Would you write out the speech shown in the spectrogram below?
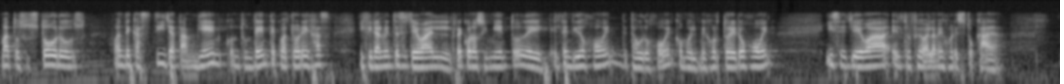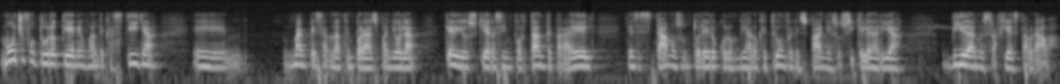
mató sus toros, Juan de Castilla también, contundente, cuatro orejas, y finalmente se lleva el reconocimiento del tendido joven, de Tauro Joven, como el mejor torero joven, y se lleva el trofeo a la mejor estocada. Mucho futuro tiene Juan de Castilla, eh, va a empezar una temporada española que Dios quiera sea importante para él. Necesitamos un torero colombiano que triunfe en España, eso sí que le daría vida a nuestra fiesta brava.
